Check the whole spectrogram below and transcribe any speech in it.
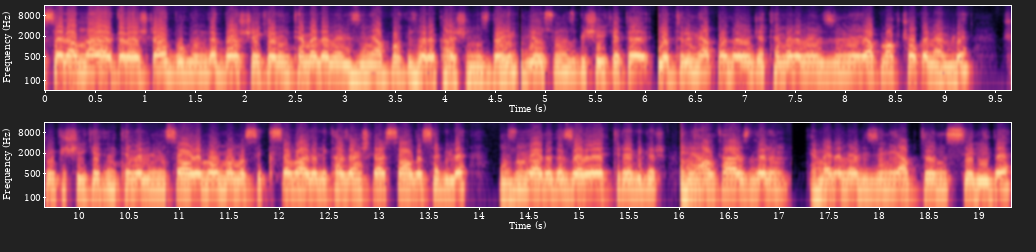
selamlar arkadaşlar. Bugün de boş şekerin temel analizini yapmak üzere karşınızdayım. Biliyorsunuz bir şirkete yatırım yapmadan önce temel analizini yapmak çok önemli. Çünkü şirketin temelinin sağlam olmaması kısa vadeli kazançlar sağlasa bile uzun vadede zarar ettirebilir. Yeni halka arzların temel analizini yaptığımız seride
